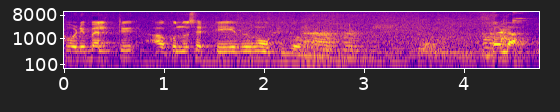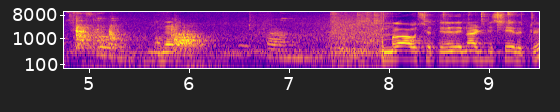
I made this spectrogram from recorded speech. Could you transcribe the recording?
പൊടി ബെൽറ്റ് ഒക്കെ ഒന്ന് സെറ്റ് ചെയ്ത് നോക്കിക്കോണം ആ. വേണ്ട. നമ്മളെ ആവശ്യത്തിന് ഇതിനെ അഡ്ജസ്റ്റ് ചെയ്തിട്ട്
